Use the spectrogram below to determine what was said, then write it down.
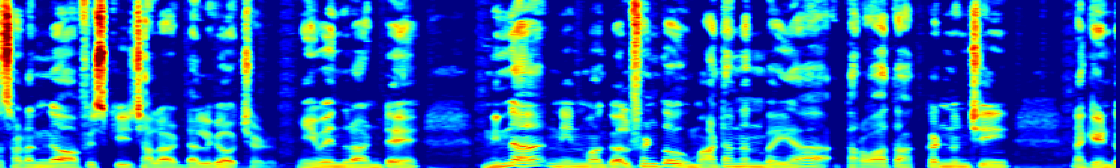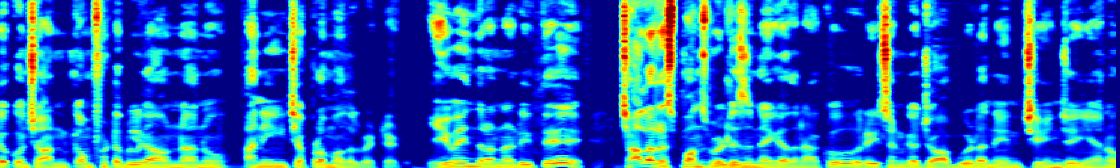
సడన్గా ఆఫీస్కి చాలా డల్గా వచ్చాడు. ఏమైందిరా అంటే నిన్న నేను మా గర్ల్ ఫ్రెండ్తో ఒక మాట అన్నాను భయ్యా తర్వాత అక్కడి నుంచి నాకేంటో కొంచెం అన్కంఫర్టబుల్గా ఉన్నాను అని చెప్పడం మొదలుపెట్టాడు. ఏమైందిరా అని అడిగితే చాలా రెస్పాన్సిబిలిటీస్ ఉన్నాయి కదా నాకు రీసెంట్గా జాబ్ కూడా నేను చేంజ్ అయ్యాను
